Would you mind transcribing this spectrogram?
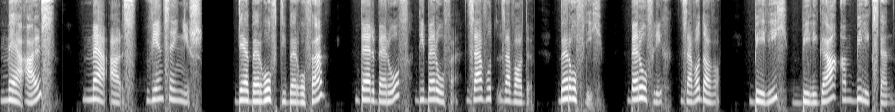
mehr als Mehr als. Więcej niż. der Beruf, die Berufe, Der Beruf, die Berufe. Zawód, zawody. beruflich. Beruflich. Zawodowo. Billig, billiger, am billigsten.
